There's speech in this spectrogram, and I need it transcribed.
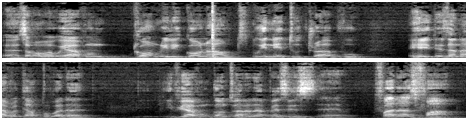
Uh, some of us, we haven't gone really gone out. We need to travel. Hey, there's an African proverb that if you haven't gone to another person's uh, father's farm,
